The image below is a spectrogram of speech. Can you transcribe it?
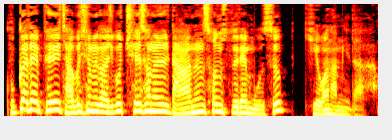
국가대표의 자부심을 가지고 최선을 다하는 선수들의 모습 기원합니다.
